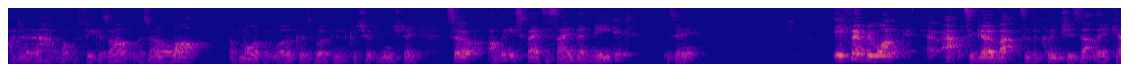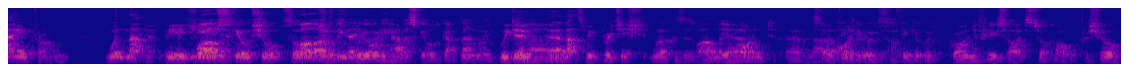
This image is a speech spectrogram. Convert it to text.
I don't know how, what the figures are, but there's a lot of migrant workers working in the construction industry. So I think it's fair to say they're needed, isn't it? If everyone had to go back to the countries that they came from, wouldn't that be a huge Well, skill short? Sort Well, I think we anyway? already have a skills gap, don't we? We do. Uh, uh, that's with British workers as well. Never yeah. mind. Uh, so I think it would. I think it would grind a few sites to a halt for sure.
